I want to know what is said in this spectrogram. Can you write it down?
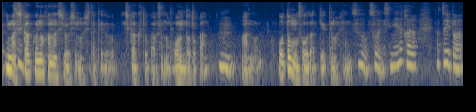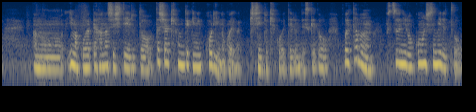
う。今視覚の話をしましたけど視覚とかその温度とかうん、あの音もそうだって言ってましたね。そうそうですね。だから例えばあの今こうやって話していると私は基本的にコリンの声がきちんと聞こえてるんですけどこれ多分普通に録音してみると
